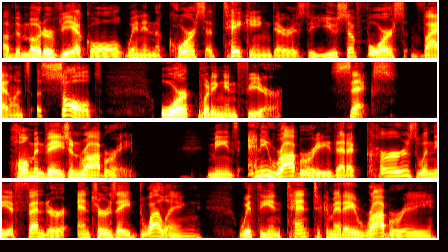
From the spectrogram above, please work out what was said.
of the motor vehicle when in the course of taking there is the use of force, violence, assault, or putting in fear. Six, Home invasion robbery means any robbery that occurs when the offender enters a dwelling with the intent to commit a robbery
